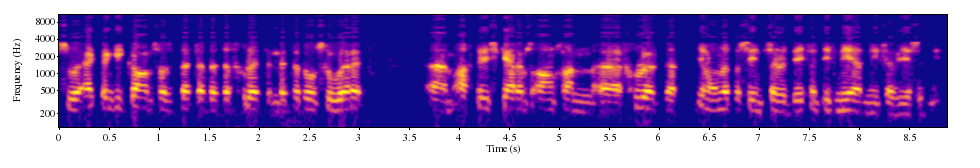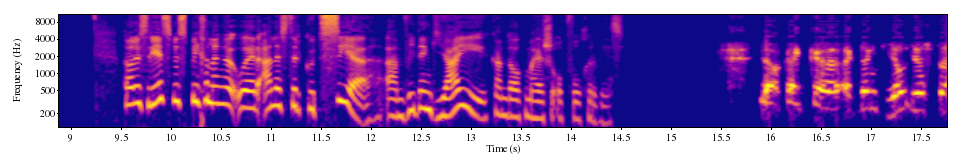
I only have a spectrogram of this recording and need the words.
So ek dink die kans was bitter bitter groot en dit wat ons gehoor het ehm um, agter die skerms aangaan, uh, glo ek dat 100% sou definitief nie hernie geweest het nie. Daar is reeds bespiegelinge oor Alistair Coetzee. Ehm um, wie dink jy kan dalk Meyer se opvolger wees? Ja, kyk, uh, ek dink heel eerste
